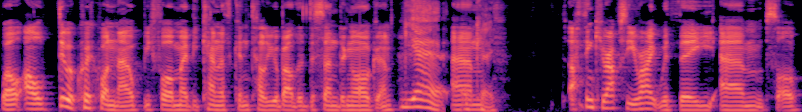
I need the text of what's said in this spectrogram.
Well, I'll do a quick one now before maybe Kenneth can tell you about the descending organ. Yeah. Um, okay. I think you're absolutely right with the um, sort of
